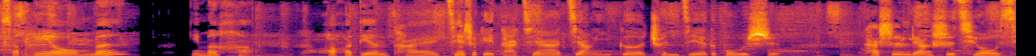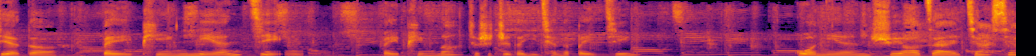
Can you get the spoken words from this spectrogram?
小朋友们，你们好！花花电台接着给大家讲一个春节的故事，它是梁实秋写的《北平年景》。北平呢，就是指的以前的北京。过年需要在家乡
